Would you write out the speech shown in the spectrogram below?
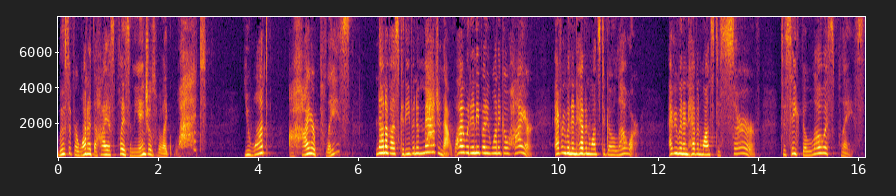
Lucifer wanted the highest place, and the angels were like, What? You want a higher place? None of us could even imagine that. Why would anybody want to go higher? Everyone in heaven wants to go lower. Everyone in heaven wants to serve, to seek the lowest place,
